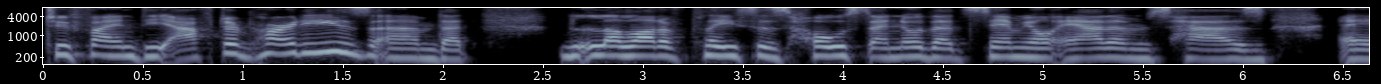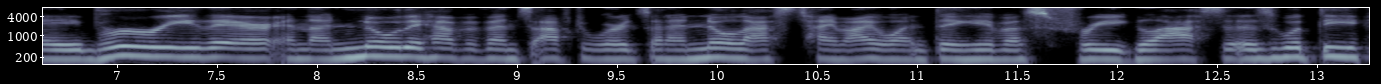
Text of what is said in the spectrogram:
to find the after parties um, that a lot of places host. I know that Samuel Adams has a brewery there and I know they have events afterwards. And I know last time I went, they gave us free glasses with the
